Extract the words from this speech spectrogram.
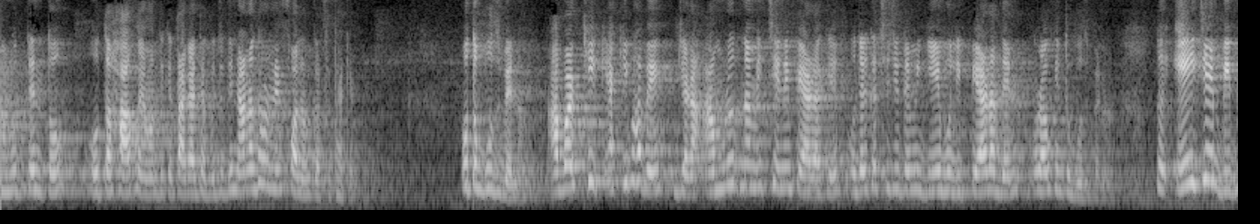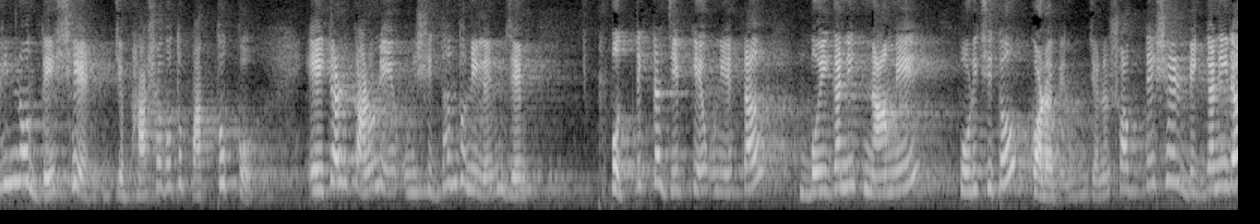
আমরুদ দেন তো। ও তো হা হয়ে আমাদেরকে তাকায় থাকবে, যদি নানা ধরনের ফল ওর কাছে থাকে। ও তো বুঝবে না। আবার ঠিক একইভাবে যারা আমরুদ নামে চেনে পেয়ারাকে, ওদের কাছে যদি আমি গিয়ে বলি, পেয়ারা দেন, ওরাও কিন্তু বুঝবে না। তো এই যে বিভিন্ন দেশের যে ভাষাগত পার্থক্য, এইটার কারণে উনি সিদ্ধান্ত নিলেন যে প্রত্যেকটা জীবকে উনি একটা বৈজ্ঞানিক নামে পরিচিত করাবেন। যেন সব দেশের বিজ্ঞানীরা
